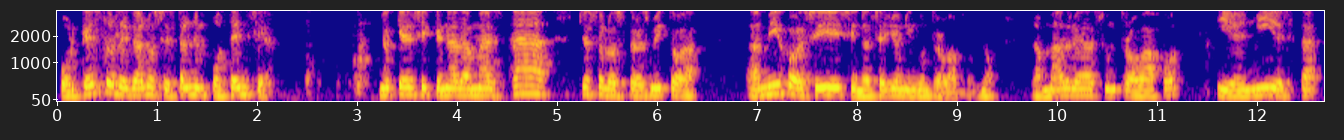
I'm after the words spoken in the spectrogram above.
Porque estos regalos están en potencia. No quiere decir que nada más, ah, yo se los transmito a, a mi hijo así sin hacer yo ningún trabajo. No, la madre hace un trabajo y en mí está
